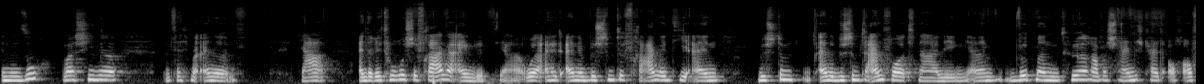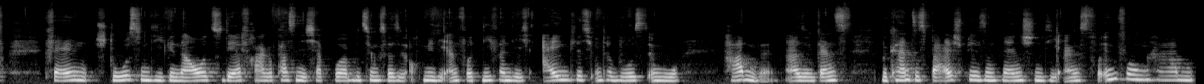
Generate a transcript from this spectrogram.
in eine Suchmaschine, sag ich mal, eine, ja, eine rhetorische Frage eingibt, ja, oder halt eine bestimmte Frage, die ein bestimmt, eine bestimmte Antwort nahelegen, ja, dann wird man mit höherer Wahrscheinlichkeit auch auf Quellen stoßen, die genau zu der Frage passen, die ich habe, beziehungsweise auch mir die Antwort liefern, die ich eigentlich unterbewusst irgendwo haben will. Also ganz bekanntes Beispiel sind Menschen, die Angst vor Impfungen haben,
